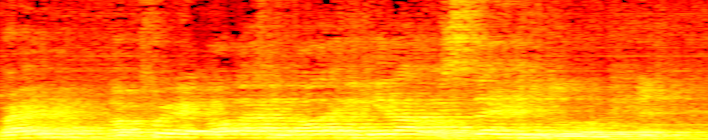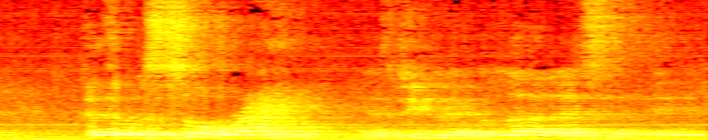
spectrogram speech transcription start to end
Right? My prayer, all I can, all I can get out was thank you, Lord, because it was so right. As people that love us. It,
